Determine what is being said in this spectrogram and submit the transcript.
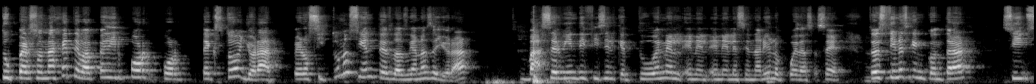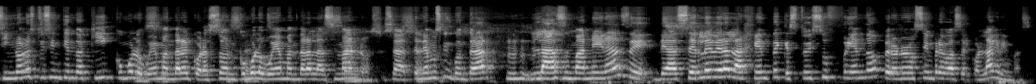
tu personaje te va a pedir por, por texto llorar, pero si tú no sientes las ganas de llorar, va a ser bien difícil que tú en el, en el, en el escenario lo puedas hacer. Entonces tienes que encontrar, si, si no lo estoy sintiendo aquí, ¿cómo lo voy a mandar al corazón? ¿Cómo lo voy a mandar a las manos? O sea, tenemos que encontrar las maneras de, de, hacerle ver a la gente que estoy sufriendo, pero no siempre va a ser con lágrimas.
